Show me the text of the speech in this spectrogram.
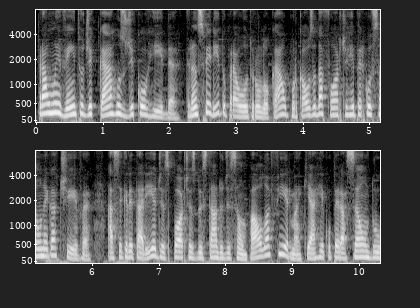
para um evento de carros de corrida, transferido para outro local por causa da forte repercussão negativa. A Secretaria de Esportes do Estado de São Paulo afirma que a recuperação do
